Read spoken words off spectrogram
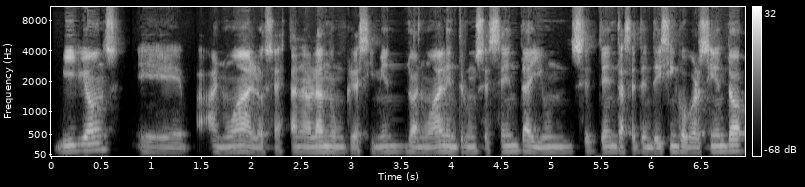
billions eh, anual, o sea, están hablando de un crecimiento anual entre un 60 y un 70-75%,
